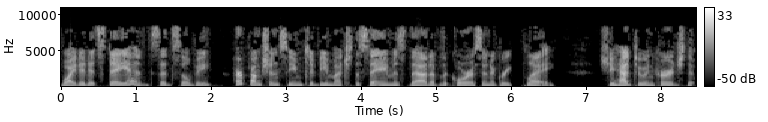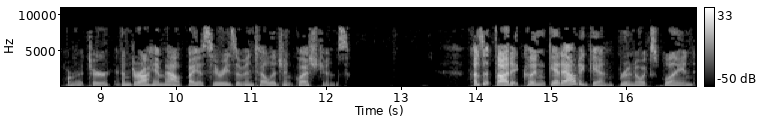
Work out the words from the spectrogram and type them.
"Why did it stay in?" said Sylvie. Her function seemed to be much the same as that of the chorus in a Greek play. She had to encourage the orator and draw him out by a series of intelligent questions. "'Cause it thought it couldn't get out again," Bruno explained.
